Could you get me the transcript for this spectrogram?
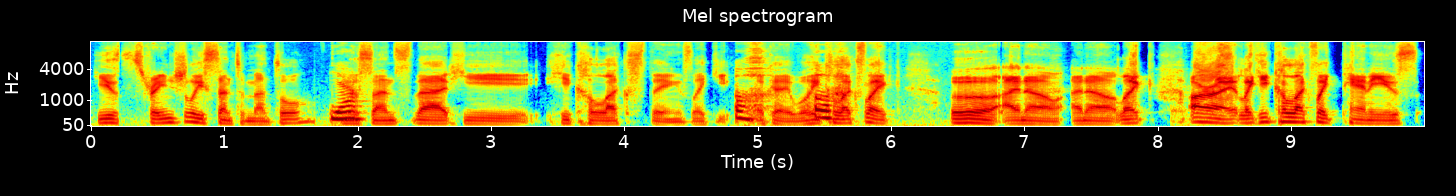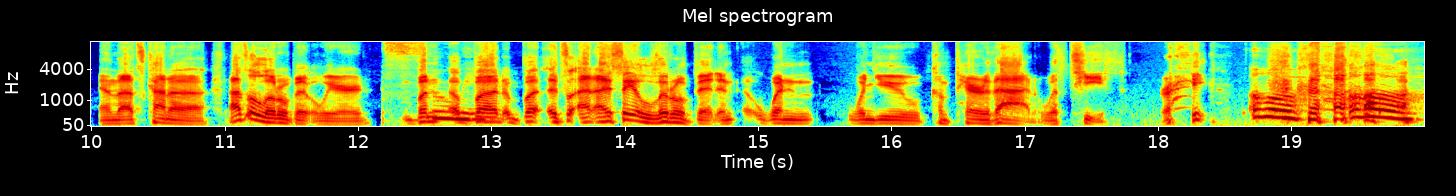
He's strangely sentimental yeah. in the sense that he he collects things. Like, he, okay, well, he collects like, ugh, I know, I know. Like, all right, like he collects like panties, and that's kind of that's a little bit weird. So but weird. but but it's I say a little bit, and when when you compare that with teeth right? Oh, oh,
